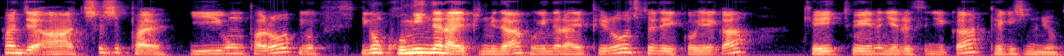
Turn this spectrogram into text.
현재 아 78, 2085 이건 이건 공인된 IP입니다. 공인된 IP로 주소되어 있고 얘가 게이트웨이는 얘를 쓰니까 126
